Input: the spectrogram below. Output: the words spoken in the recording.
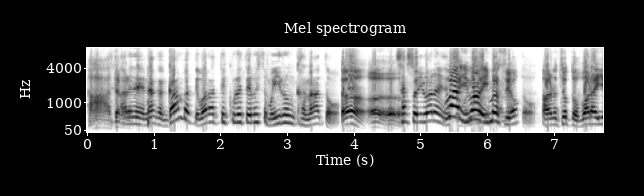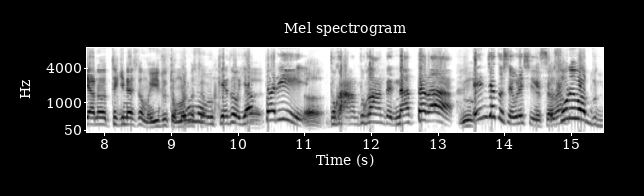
ああ、だから。あれねなんか頑張って笑ってくれてる人もいるんかなと。うんうんうん。誘い笑いの人もはいはいるんかなますよ。とあの、ちょっと笑い屋の的な人もいると思います思よ。うけどやっぱりうん。ドカーンドカーンってなったらうん。演者として嬉しいですよね。それはどん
